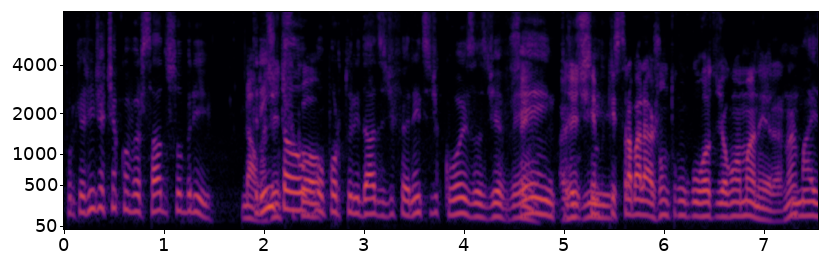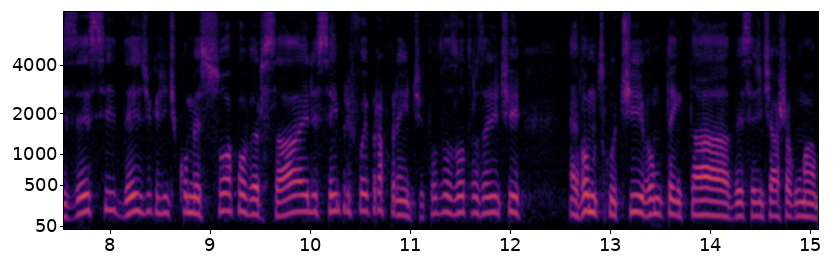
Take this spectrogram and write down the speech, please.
porque a gente já tinha conversado sobre não, 30 ficou... oportunidades diferentes de coisas, de eventos. Sim, a gente de... sempre quis trabalhar junto um com o outro de alguma maneira, né? Mas esse, desde que a gente começou a conversar, ele sempre foi para frente. Todas as outras a gente é, vamos discutir, vamos tentar ver se a gente acha alguma,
